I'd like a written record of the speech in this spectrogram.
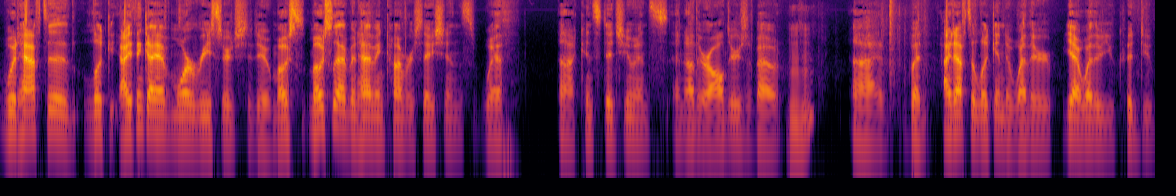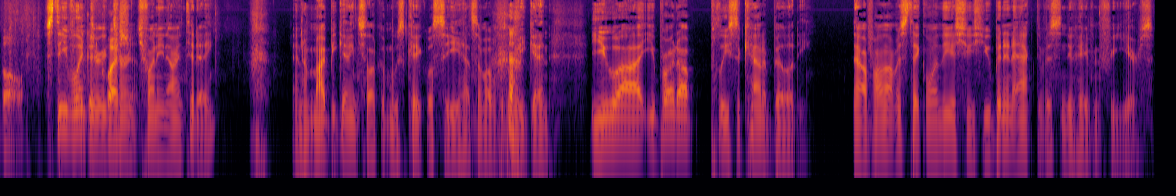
would have to look i think i have more research to do most mostly i've been having conversations with uh, constituents and other alders about Mm-hmm. uh, but i'd have to look into whether yeah whether you could do both Steve That's Winter turned 29 today, and it might be getting chocolate mousse cake. We'll see. He had some over the weekend. You uh, you brought up police accountability. Now, if I'm not mistaken, one of the issues you've been an activist in New Haven for years,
